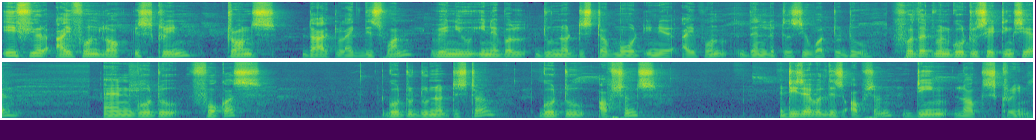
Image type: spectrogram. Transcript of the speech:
if your iphone lock screen turns dark like this one when you enable do not disturb mode in your iphone then let us see what to do. For that one go to settings here and go to focus go to do not disturb go to options disable this option dim lock screen.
